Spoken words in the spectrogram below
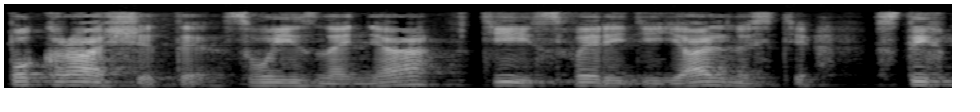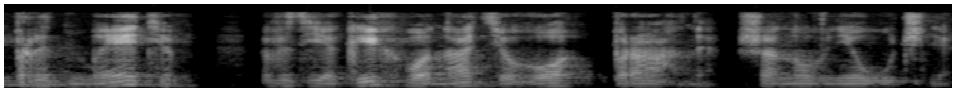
покращити свої знання в тій сфері діяльності з тих предметів з яких вона цього прагне, шановні учні.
